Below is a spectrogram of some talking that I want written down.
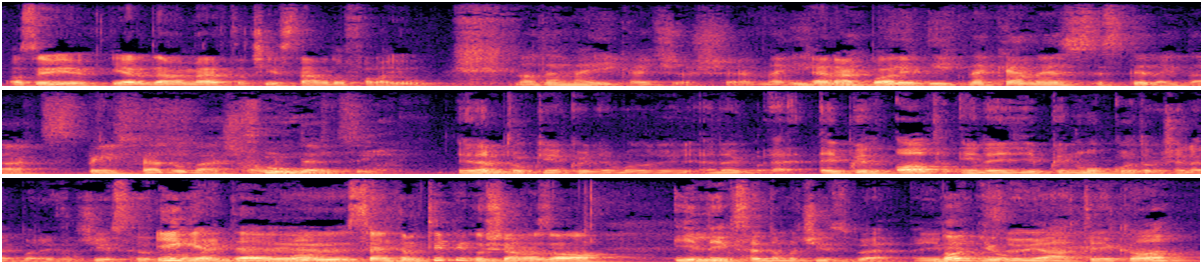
az ő érdeme, mert a Chiefs támadó fala jó. Na de melyik edge sem? Mert itt, itt, itt, itt, nekem ez, ez tényleg darts, pénzfeldobás, ahogy tetszik. Én nem tudok ilyen könnyen mondani, hogy ennek... Egyébként alap, én egyébként mokkoltam is ennek a Chiefs-hez. Igen, de ő szerintem tipikusan az a, Illik szerintem a Chiefs-be. Egyébként Nagy az ő játéka.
